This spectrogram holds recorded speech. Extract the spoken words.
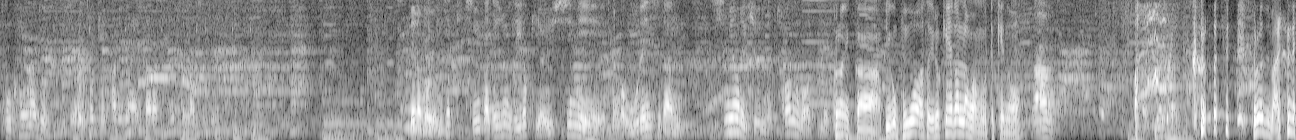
같은 컬러도 이제 어떻게 바르냐에 따라서 좀 달라지고 내가 너 염색기 지금까지 해주면서 이렇게 열심히 뭔가 오랜 시간 심혈을 기울인 거 처음인 것 같은데? 그러니까 이거 보고 와서 이렇게 해달라고 하면 어떡해 너? 아우 그러지 그러지 말래요.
